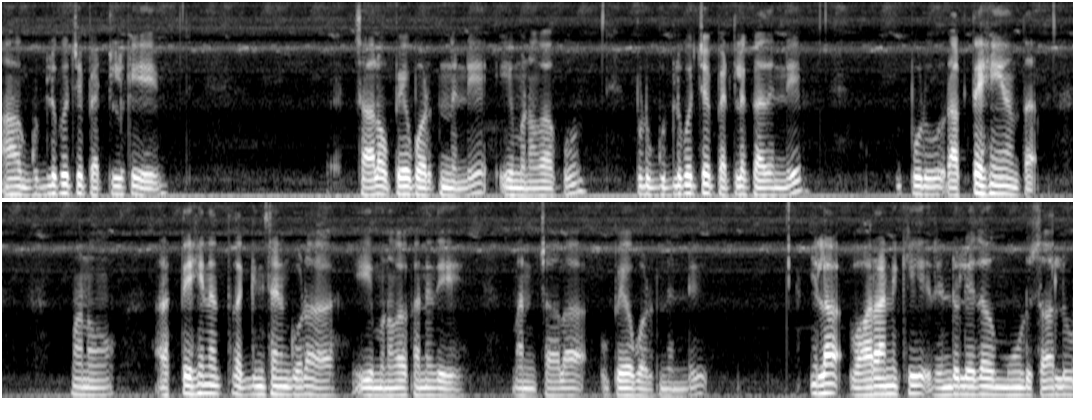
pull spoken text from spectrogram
ఆ గుడ్లకొచ్చే పెట్టలకి చాలా ఉపయోగపడుతుందండి ఈ మునగాకు. ఇప్పుడు గుడ్లుకొచ్చే పెట్టలకు కాదండి. ఇప్పుడు రక్తహీనత మనం రక్తహీనత తగ్గించడానికి కూడా ఈ మునగాకు అనేది మనకి చాలా ఉపయోగపడుతుందండి. ఇలా వారానికి రెండు లేదా మూడు సార్లు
